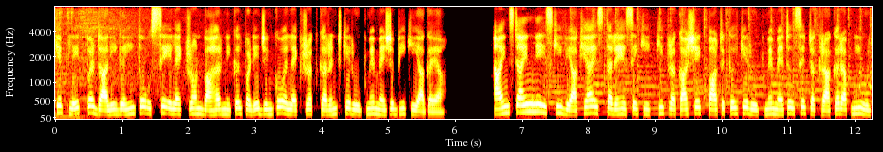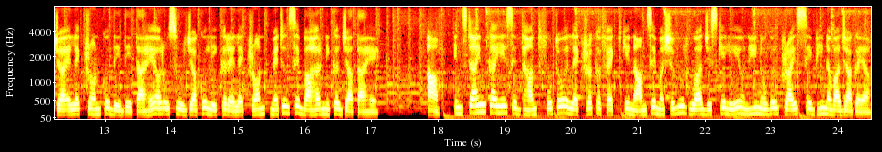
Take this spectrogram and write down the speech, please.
के प्लेट पर डाली गई तो उससे इलेक्ट्रॉन बाहर निकल पड़े जिनको इलेक्ट्रिक करंट के रूप में मेजर भी किया गया। आइंस्टाइन ने इसकी व्याख्या इस तरह से की कि प्रकाश एक पार्टिकल के रूप में मेटल से टकराकर अपनी ऊर्जा इलेक्ट्रॉन को दे देता है और उस ऊर्जा को लेकर इलेक्ट्रॉन मेटल से बाहर निकल जाता है। आ इंस्टाइन का ये सिद्धांत फ़ोटो इलेक्ट्रिक इफ़ेक्ट के नाम से मशहूर हुआ, जिसके लिए उन्हें नोबेल प्राइज से भी नवाजा गया।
